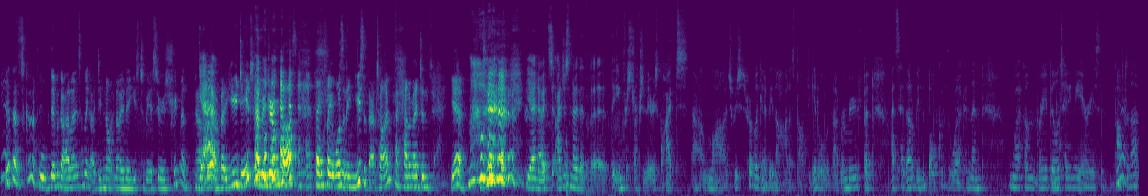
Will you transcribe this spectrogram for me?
Yeah. Yeah. that's good. Well, there we go. I learned something I did not know there used to be a sewage treatment. out Yeah. there, but you did, having driven past. Thankfully, it wasn't in use at that time. I can't imagine. Yeah. yeah, no, it's. I just know that the, the infrastructure there is quite uh, large, which is probably going to be the hardest part to get all of that removed. But I'd say that'll be the bulk of the work, and then work on rehabilitating the areas Yeah. after that.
